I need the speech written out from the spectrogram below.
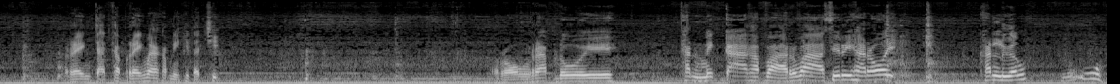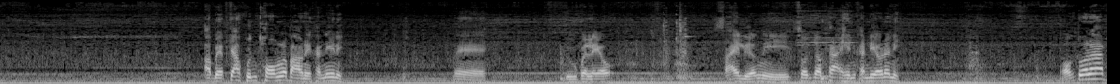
ๆแรงจัดครับแรงมากครับนี่ฮิตาชิรองรับโดยท่านเมกาครับว่าหรือว่าซีรีห้ารอยคันเหลืองอู้เอาแบบเจ้าขุนทองหรือเปล่าเนี่ยคันนี้นี่แหมดูไปแล้ว สายเหลืองนี่โซนจอมพระเห็นคันเดียวนะนี่ออกตัวแล้วครับ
